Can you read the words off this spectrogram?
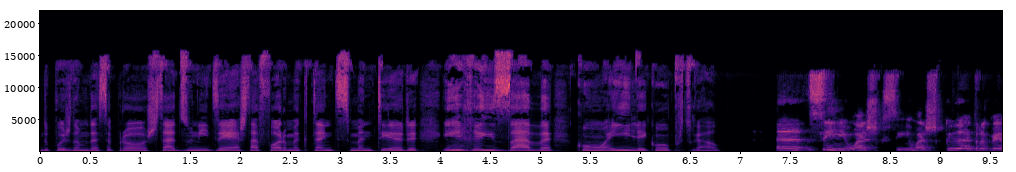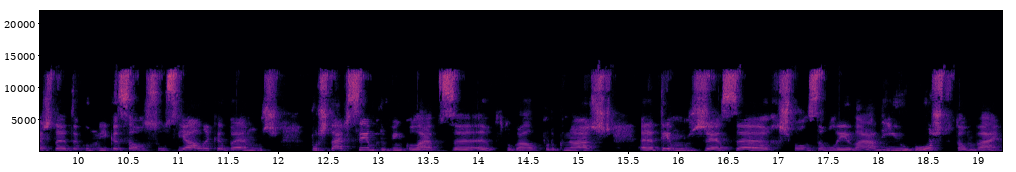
depois da mudança para os Estados Unidos. É esta a forma que tem de se manter enraizada com a ilha e com o Portugal? Uh, sim, eu acho que sim. Eu acho que através da, da, comunicação social acabamos por estar sempre vinculados a, a Portugal, porque nós uh, temos essa responsabilidade e o gosto também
